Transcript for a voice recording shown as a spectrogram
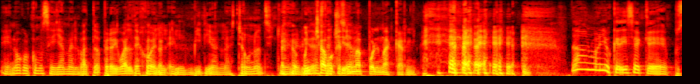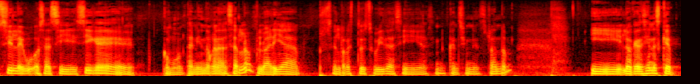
Eh, no recuerdo cómo se llama el vato, pero igual dejo el, el vídeo en las show notes si quieren Un chavo que se llama Paul McCartney. no, un mono que dice que pues sí le... O sea, si sigue como teniendo ganas de hacerlo, lo haría pues, el resto de su vida así haciendo canciones random. Y lo que decían es que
